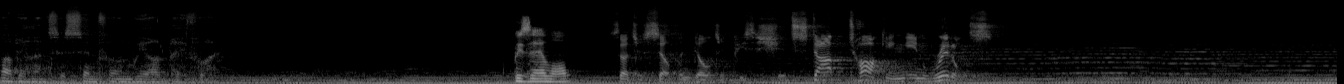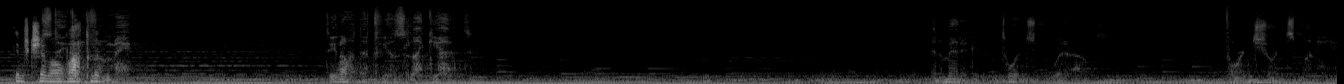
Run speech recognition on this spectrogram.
Opulence is sinful and we all pay for it. Pois é, lol. Such a self-indulgent piece of shit. Stop talking in riddles. Temos que chamar o me. Do you know what that feels like yet? An American torched the warehouse. For insurance money,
